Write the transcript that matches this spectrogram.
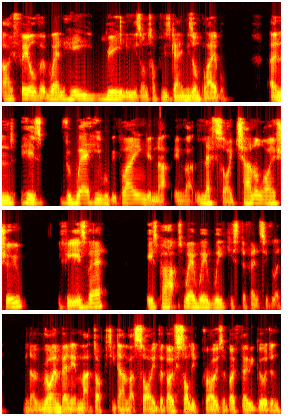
I feel that when he really is on top of his game, he's unplayable. And his, the, where he will be playing in that, in that left side channel, I assume, if he is there, is perhaps where we're weakest defensively. You know, Ryan Bennett and Matt Doherty down that side, they're both solid pros, they're both very good, and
